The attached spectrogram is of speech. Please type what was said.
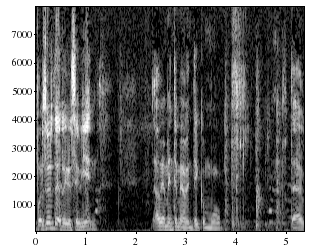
por suerte regresé bien. Obviamente me aventé como puta,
